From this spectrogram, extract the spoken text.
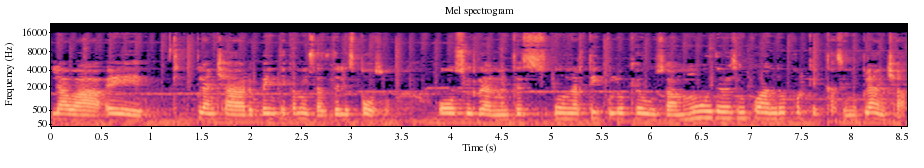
lavar, eh, planchar 20 camisas del esposo o si realmente es un artículo que usa muy de vez en cuando porque casi no plancha.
